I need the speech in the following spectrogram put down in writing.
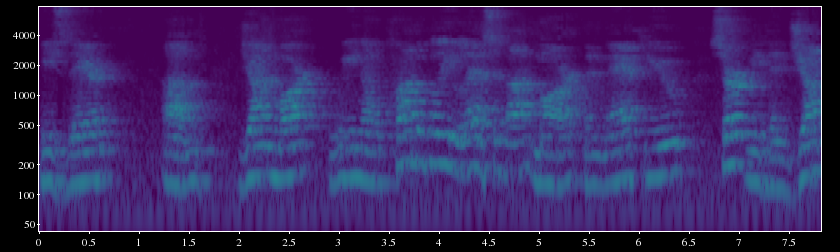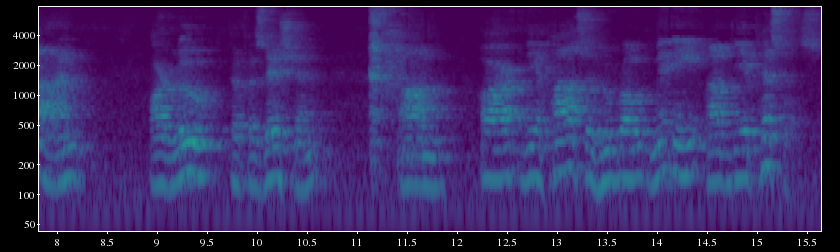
He's there. Um, John Mark, we know probably less about Mark than Matthew, certainly than John or Luke, the physician, um, or the apostle who wrote many of the epistles.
